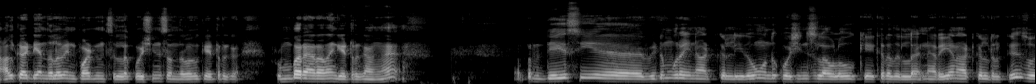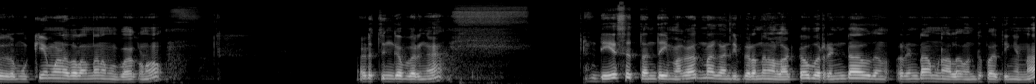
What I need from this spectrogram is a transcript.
நாள்காட்டி அந்தளவு இம்பார்ட்டன்ஸ் இல்லை. கொஷின்ஸ் அந்தளவு கேட்டிருக்க ரொம்ப ரேராக தான் கேட்டிருக்காங்க. அப்புறம் தேசிய விடுமுறை நாட்கள் இதுவும் வந்து கொஷின்ஸில் அவ்வளோ கேட்குறது இல்லை. நிறைய நாட்கள் இருக்குது ஸோ இதில் முக்கியமானதெல்லாம் தான் நம்ம பார்க்கணும். அடுத்து இங்கே பாருங்கள் தேச தந்தை மகாத்மா காந்தி பிறந்த நாள் அக்டோபர் ரெண்டாவது ரெண்டாம் நாளை வந்து பார்த்திங்கன்னா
